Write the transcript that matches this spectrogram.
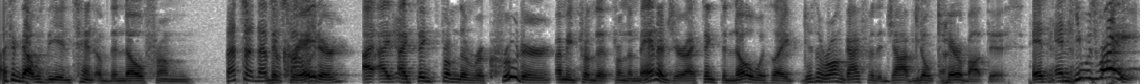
I think that was the intent of the no from that's a, that's the creator. I, I, yeah. I, think from the recruiter, I mean from the from the manager, I think the no was like you're the wrong guy for the job. You don't care about this, and and he was right.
